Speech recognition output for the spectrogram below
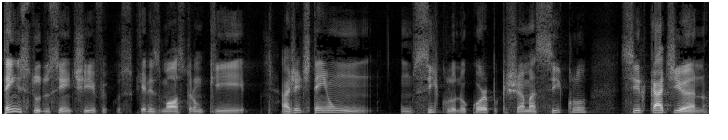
tem estudos científicos que eles mostram que a gente tem um, um ciclo no corpo que chama ciclo circadiano.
